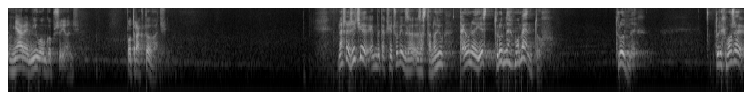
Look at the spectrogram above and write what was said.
w miarę miło go przyjąć, potraktować? Nasze życie, jakby tak się człowiek zastanowił, pełne jest trudnych momentów. Trudnych. Których może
